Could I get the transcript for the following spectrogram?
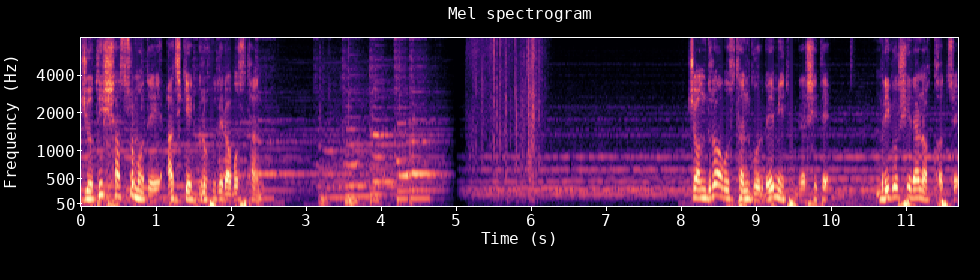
জ্যোতিষশাস্ত্র মতে আজকে গ্রহদের অবস্থান। চন্দ্র অবস্থান করবে মিথুন রাশিতে, মৃগশিরা নক্ষত্রে।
